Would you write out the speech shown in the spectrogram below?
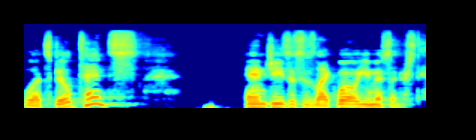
Let's build tents. And Jesus is like, Whoa, you misunderstand.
